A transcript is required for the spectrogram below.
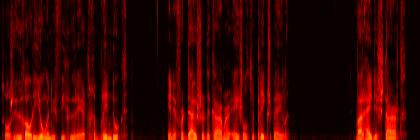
zoals Hugo de Jonge nu figureert, geblinddoekt, in een verduisterde kamer ezeltje prik spelen. Waar hij de staart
